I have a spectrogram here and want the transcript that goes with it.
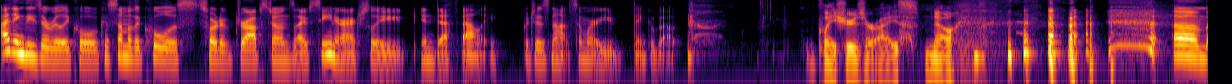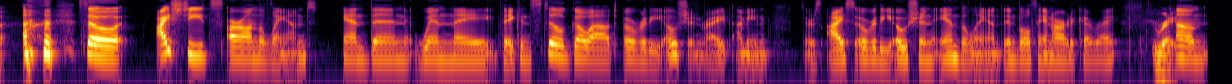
I think these are really cool because some of the coolest sort of drop stones I've seen are actually in Death Valley, which is not somewhere you'd think about. Glaciers or ice? No. Um, so ice sheets are on the land, and then when they they can still go out over the ocean, right? I mean, there's ice over the ocean and the land in both Antarctica, right? Right. Um,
